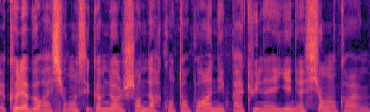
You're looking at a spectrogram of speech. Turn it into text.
la collaboration, c'est comme dans le chant de l'art contemporain, n'est pas qu'une aliénation quand même.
